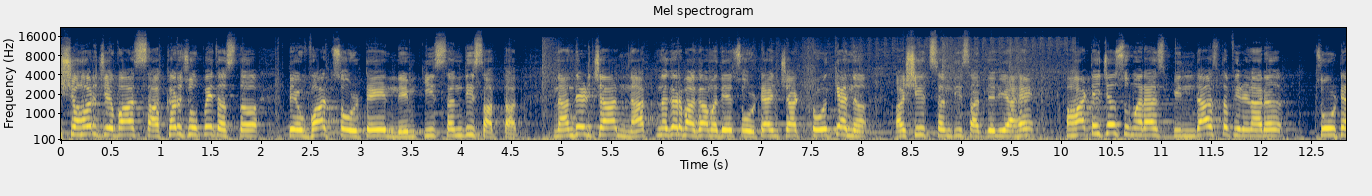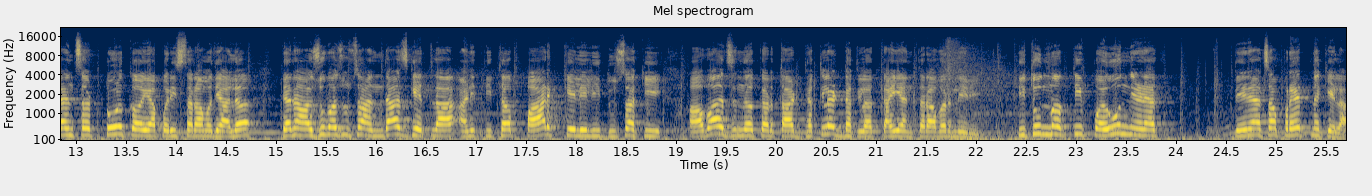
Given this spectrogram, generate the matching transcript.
शहर जेव्हा साखर झोपेत असतं तेव्हा चोरटे नेमकी संधी साधतात. नांदेडच्या नाथनगर भागामध्ये चोरट्यांच्या टोळक्यानं अशीच संधी साधलेली आहे. पहाटेच्या सुमारास बिंदास्त फिरणारं चोरट्यांचं टोळकं या परिसरामध्ये आलं. त्यानं आजूबाजूचा अंदाज घेतला आणि तिथं पार्क केलेली दुचाकी आवाज न करता ढकलत ढकलत काही अंतरावर नेली. तिथून मग ती पळवून नेण्यात देण्याचा प्रयत्न केला.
